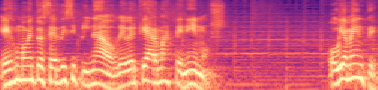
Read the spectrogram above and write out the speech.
es un momento de ser disciplinado, de ver qué armas tenemos. Obviamente,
